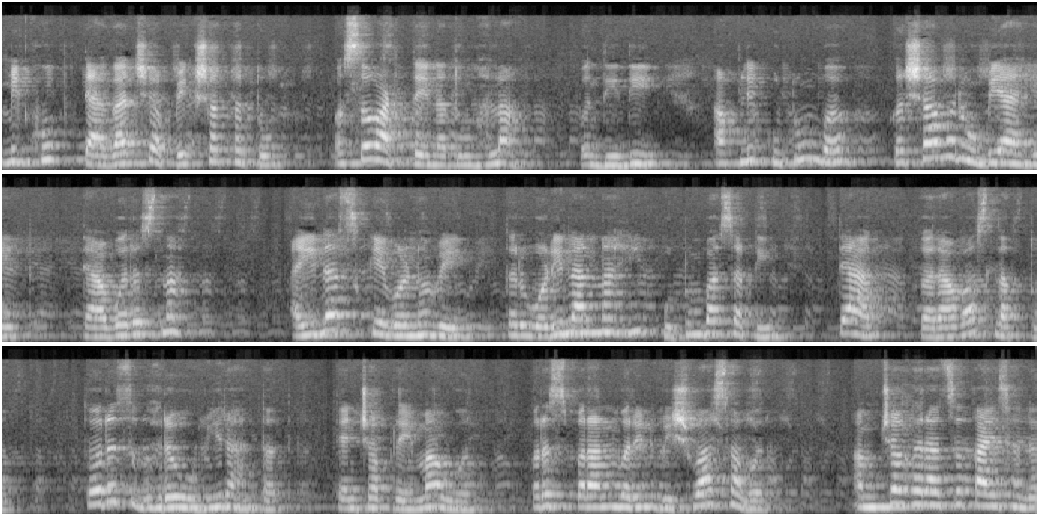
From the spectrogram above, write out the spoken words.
मी खूप त्यागाची अपेक्षा करतो. असं वाटतंय ना तुम्हाला? पण दीदी आपली कुटुंब कशावर उभी आहेत त्यावरच ना. आईलाच केवळ नव्हे तर वडिलांनाही कुटुंबासाठी त्याग करावाच लागतो. तरच घरं उभी राहतात त्यांच्या प्रेमावर परस्परांवरील विश्वासावर. आमच्या घराचं काय झालं?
